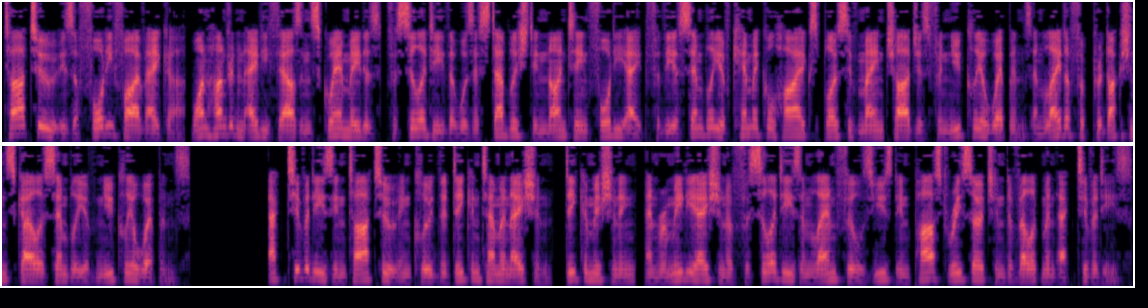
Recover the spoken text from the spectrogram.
TAR-2 is a 45-acre (180,000 square meters) facility that was established in 1948 for the assembly of chemical high-explosive main charges for nuclear weapons and later for production-scale assembly of nuclear weapons. Activities in TAR-2 include the decontamination, decommissioning, and remediation of facilities and landfills used in past research and development activities.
